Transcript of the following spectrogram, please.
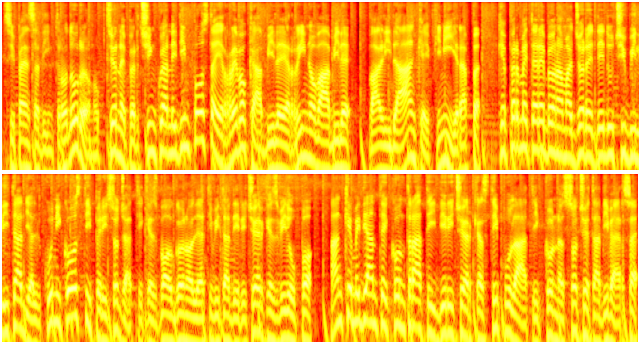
Si pensa di introdurre un'opzione per 5 anni di imposta irrevocabile e rinnovabile, valida anche ai fini IRAP, che permetterebbe una maggiore deducibilità di alcuni costi per i soggetti che svolgono le attività di ricerca e sviluppo, anche mediante contratti di ricerca stipulati con società diverse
